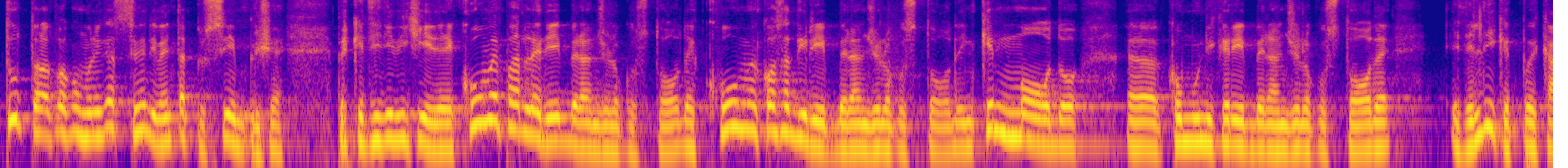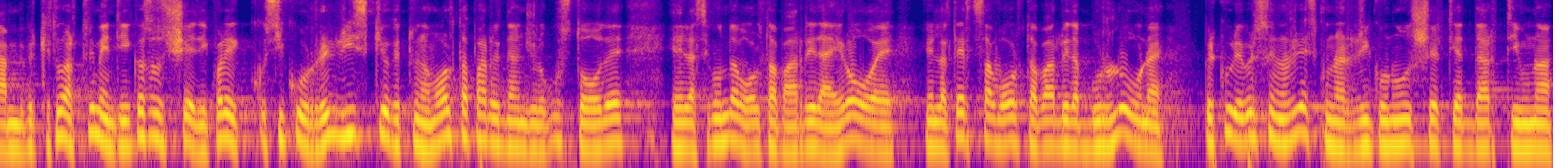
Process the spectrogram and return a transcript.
tutta la tua comunicazione diventa più semplice, perché ti devi chiedere come parlerebbe l'angelo custode, come, cosa direbbe l'angelo custode, in che modo eh, comunicherebbe l'angelo custode ed è lì che poi cambia, perché tu altrimenti che cosa succede? Qual è, si corre il rischio che tu una volta parli da angelo custode e la seconda volta parli da eroe e la terza volta parli da burlone, per cui le persone non riescono a riconoscerti, a darti una,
